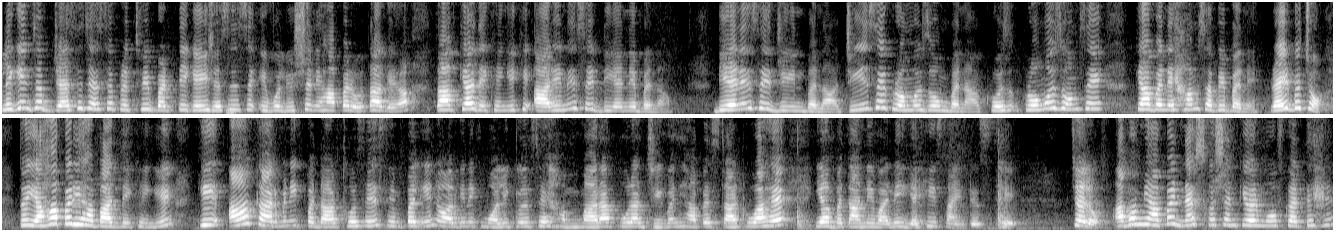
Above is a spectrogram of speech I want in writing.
लेकिन जब जैसे जैसे पृथ्वी बढ़ती गई जैसे जैसे इवोल्यूशन यहाँ पर होता गया तो आप क्या देखेंगे कि आरएनए से डीएनए बना। डीएनए से जीन बना जीन से क्रोमोजोम बना। क्रोमोजोम से क्या बने? हम सभी बने राइट बच्चों? तो यहाँ पर यह बात देखेंगे कि अकार्बनिक पदार्थों से सिंपल इनऑर्गेनिक मॉलिक्यूल से हमारा पूरा जीवन यहाँ पे स्टार्ट हुआ है। यह बताने वाले यही साइंटिस्ट थे। चलो, अब हम यहाँ पर नेक्स्ट क्वेश्चन की ओर मूव करते हैं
